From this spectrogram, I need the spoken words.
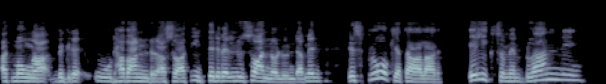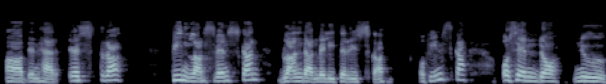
att många ord har vandrat så att inte det är väl nu så annorlunda. Men det språk jag talar är liksom en blandning av den här östra finlandssvenskan blandad med lite ryska och finska. Och sen då nu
